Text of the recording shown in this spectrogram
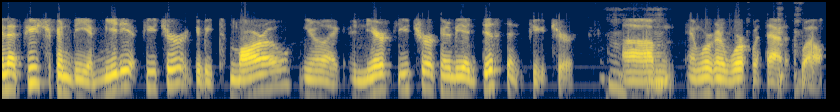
And that future can be immediate future, it could be tomorrow, you know, like a near future, it can be a distant future. Mm-hmm. Um, and we're going to work with that as well.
